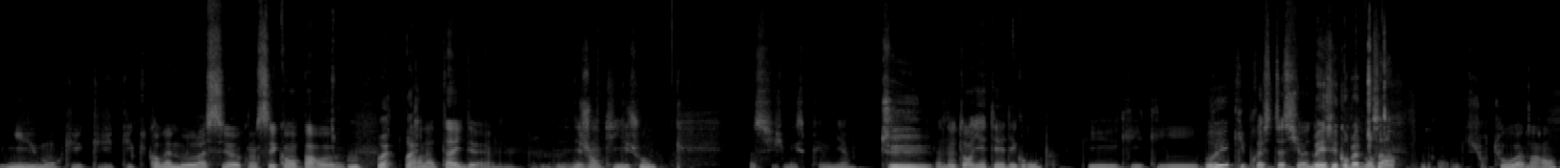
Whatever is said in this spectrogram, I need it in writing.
Mini, bon, qui, qui- qui est quand même euh, assez euh, conséquent par, euh, Mm, ouais. par la taille de- des gens qui y jouent. Je sais pas si je m'exprime bien. Tu. La notoriété des groupes qui, qui, qui, Oui. qui prestationnent. Mais c'est complètement ça. Surtout amarrant.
